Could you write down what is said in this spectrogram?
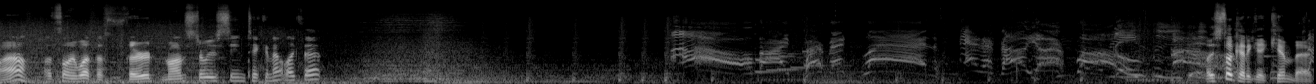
Wow, that's only what the third monster we've seen taken out like that. Oh, my perfect plan! It's all your fault! I still got to get Kim back.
